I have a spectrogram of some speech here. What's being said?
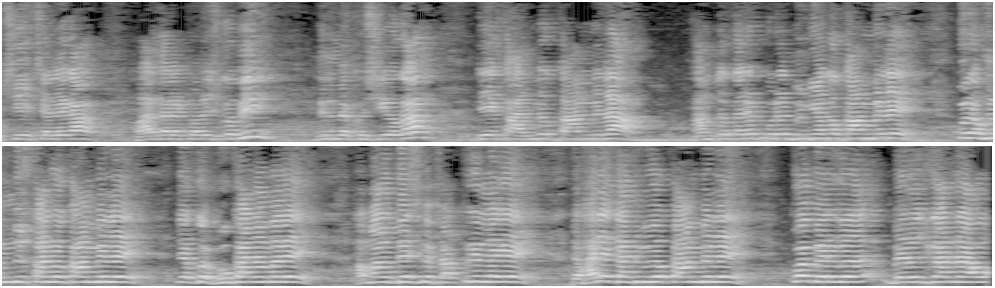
खुशी चलेगा। भारत इलेक्ट्रॉनिक्स को भी दिल में खुशी होगा। कि एक आदमी को काम मिला, हम तो करें पूरे दुनिया को काम मिले, पूरे हिंदुस्तान को काम मिले या कोई भूखा ना मरे, हमारे देश में फैक्ट्री लगे तो हर एक आदमी को काम मिले। कोई बेरोजगार ना हो।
